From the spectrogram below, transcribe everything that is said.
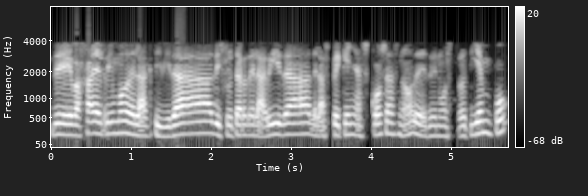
de bajar el ritmo de la actividad, disfrutar de la vida, de las pequeñas cosas, ¿no? De, de nuestro tiempo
